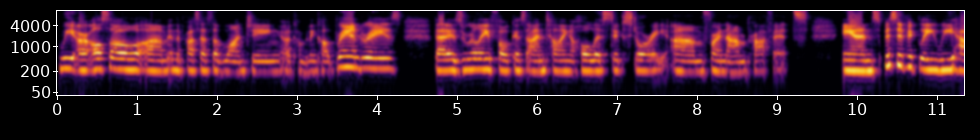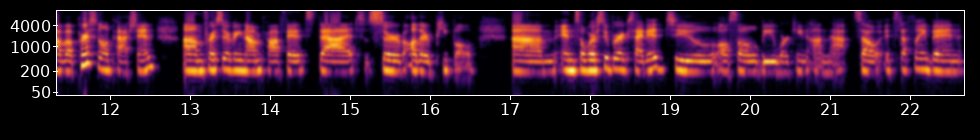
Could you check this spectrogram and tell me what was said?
we are also um, in the process of launching a company called BrandRaise that is really focused on telling a holistic story um, for nonprofits. And specifically, we have a personal passion um, for serving nonprofits that serve other people. Um, and so we're super excited to also be working on that. So it's definitely been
